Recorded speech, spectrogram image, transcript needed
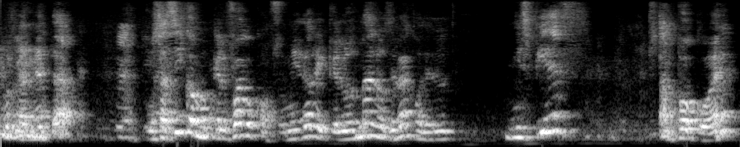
pues la neta, pues así como que el fuego consumidor y que los malos debajo de mis pies, pues tampoco, ¿eh?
